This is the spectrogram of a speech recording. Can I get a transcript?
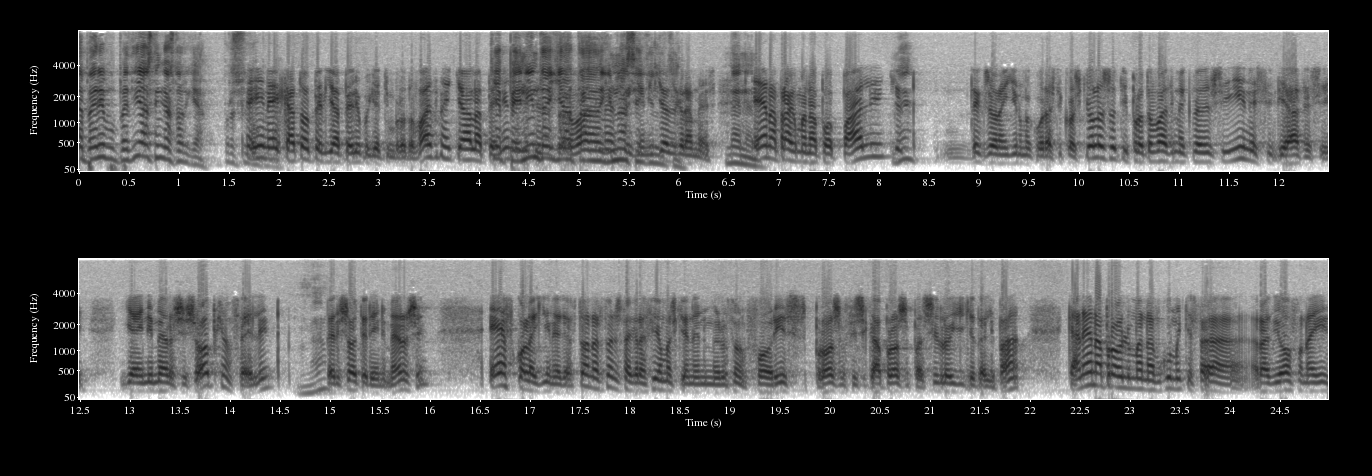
150 περίπου παιδιά στην Καστοριά. Προσφυγή. Ναι. Ε, Είναι 100 παιδιά περίπου για την πρωτοβάθμια και άλλα 50, 50 για τα δευτεροβάθμια γυμνάσια σε και γενικές λύκεια. γραμμές. Ναι, ναι, ναι. Ένα πράγμα να πω πάλι και Ναι. δεν ξέρω αν γίνουμε κουραστικός κιόλας, ότι η πρωτοβάθμια εκπαίδευση είναι στη διάθεση για ενημέρωση σε όποιον θέλει, Ναι. περισσότερη ενημέρωση. Εύκολα γίνεται αυτό, να έρθουν στα γραφεία μας και να ενημερωθούν φορείς, πρόσωπα, φυσικά πρόσωπα, σύλλογοι κτλ. Κανένα πρόβλημα να βγούμε και στα ραδιόφωνα ή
